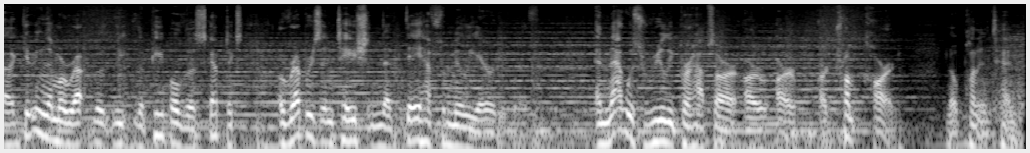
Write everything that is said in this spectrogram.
uh, giving them a rep- the, the people, the skeptics, a representation that they have familiarity with. And that was really perhaps our, our, our, our trump card, no pun intended.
